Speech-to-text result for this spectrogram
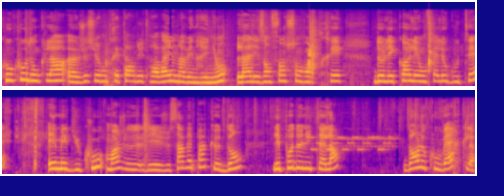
Coucou, donc là, euh, je suis rentrée tard du travail. On avait une réunion. Là, les enfants sont rentrés de l'école et on fait le goûter. Et mais du coup, moi, je ne savais pas que dans les pots de Nutella, dans le couvercle,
